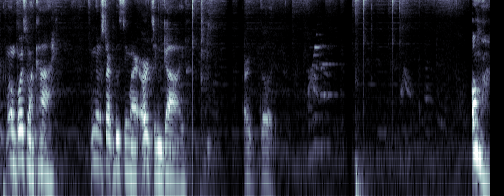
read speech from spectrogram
I'm gonna burst my Kai. I'm gonna start boosting my Urchin Guide. Good. Oh my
